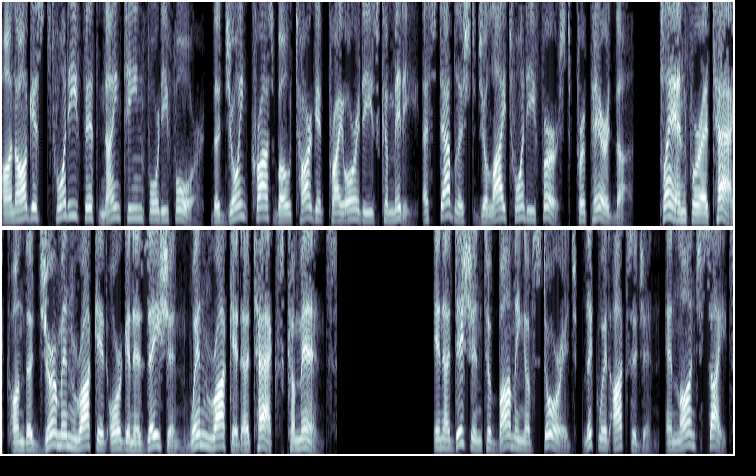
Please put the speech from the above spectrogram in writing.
On August 25, 1944, the Joint Crossbow Target Priorities Committee established July 21 prepared the plan for attack on the German rocket organization when rocket attacks commence. In addition to bombing of storage, liquid oxygen, and launch sites,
